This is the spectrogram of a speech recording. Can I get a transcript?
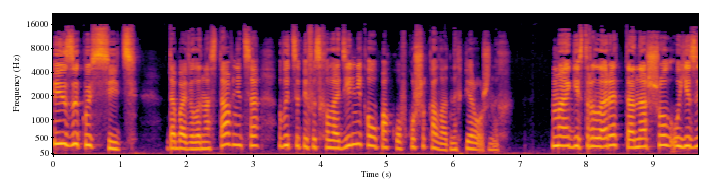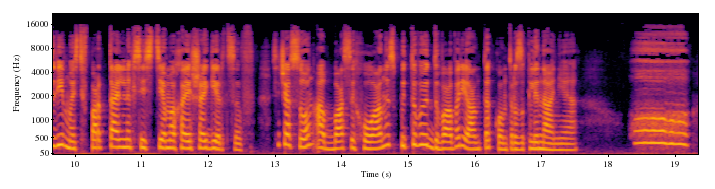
«И закусить!» — добавила наставница, выцепив из холодильника упаковку шоколадных пирожных. Магистр Лоретта нашел уязвимость в портальных системах айшагирцев. Сейчас он, Аббас и Хуан испытывают два варианта контрзаклинания. о, -о, -о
